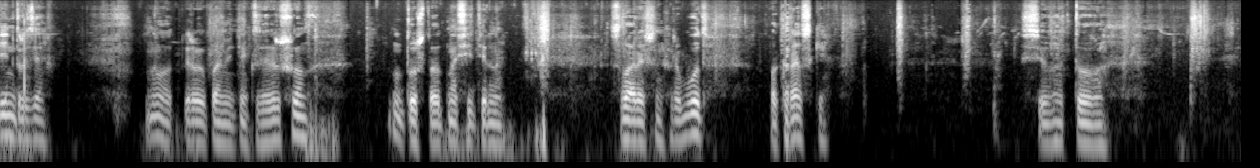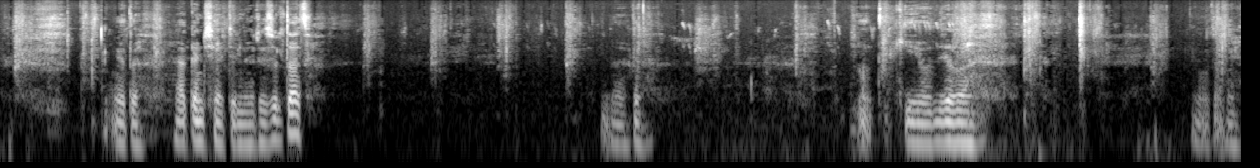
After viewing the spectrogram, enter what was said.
День, друзья. Ну вот, первый памятник завершен. Ну, то, что относительно сварочных работ, покраски. Все готово. Это окончательный результат. Да, вот такие вот дела. Вот они,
